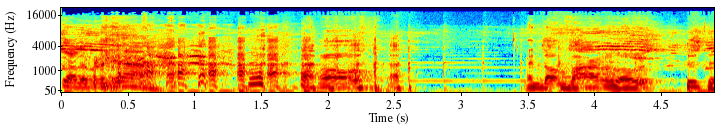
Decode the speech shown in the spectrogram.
Ja, dat ben ik. Ja. Oh. En dan waardeloos. Goed, hè?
